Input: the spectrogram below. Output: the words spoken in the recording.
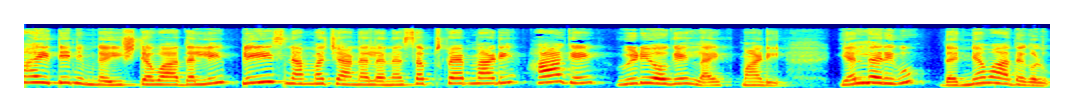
ಮಾಹಿತಿ ನಿಮಗೆ ಇಷ್ಟವಾದಲ್ಲಿ ಪ್ಲೀಸ್ ನಮ್ಮ ಚಾನಲನ್ನು ಸಬ್ಸ್ಕ್ರೈಬ್ ಮಾಡಿ ಹಾಗೆ ವಿಡಿಯೋಗೆ ಲೈಕ್ ಮಾಡಿ. ಎಲ್ಲರಿಗೂ ಧನ್ಯವಾದಗಳು.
